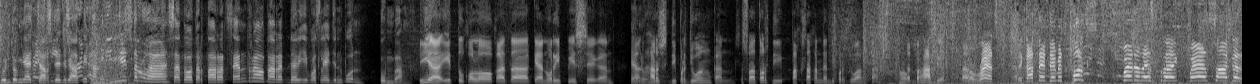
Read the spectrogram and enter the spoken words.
Untungnya charge-nya juga aktif tapi di tengah satu outer turret central turret dari EVOS Legend pun tumbang. Iya itu kalau kata Keanu Reeves ya kan. Keanu. harus diperjuangkan. Sesuatu harus dipaksakan dan diperjuangkan. Oh. Dan berhasil. Taruh Reds, ada KT damage burst. Feather Strike, Facehugger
